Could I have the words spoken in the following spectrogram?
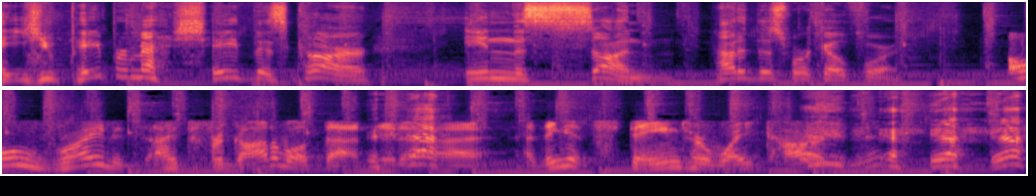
You paper mache this car in the sun. How did this work out for us? oh right, it, I forgot about that. It, uh, I think it stained her white car, didn't it? Yeah.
